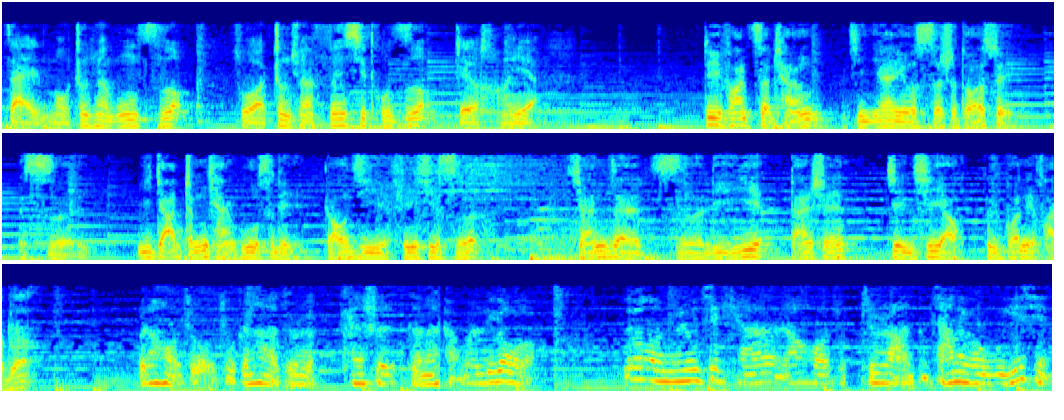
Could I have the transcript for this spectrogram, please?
在某证券公司做证券分析投资这个行业。对方自称今年有四十多岁，是一家证券公司的高级分析师，现在是离异单身。近期要回国内发展，然后就就跟他就是开始在那上面聊了，聊了没有几天，然后就就让加那个微信。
